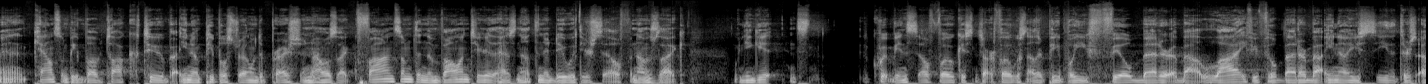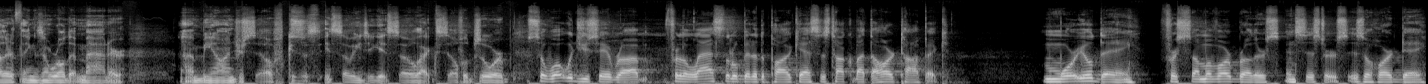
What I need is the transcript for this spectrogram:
man, counseling people I've talked to about you know people struggling with depression. I was like, find something to volunteer that has nothing to do with yourself. And I was like, when you get quit being self focused and start focusing on other people, you feel better about life. You feel better about you know you see that there's other things in the world that matter um, beyond yourself because it's, it's so easy to get so like self-absorbed. So, what would you say, Rob, for the last little bit of the podcast? Let's talk about the hard topic. Memorial Day for some of our brothers and sisters is a hard day,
